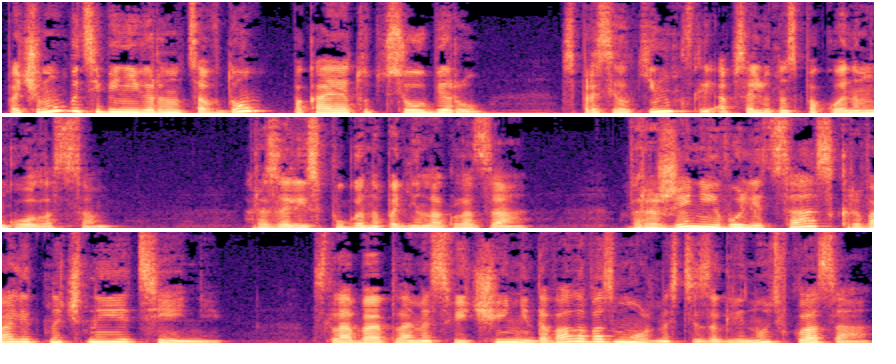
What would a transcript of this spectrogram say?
«Почему бы тебе не вернуться в дом, пока я тут все уберу?» — спросил Кингсли абсолютно спокойным голосом. Розали испуганно подняла глаза — Выражение его лица скрывали ночные тени. Слабое пламя свечи не давало возможности заглянуть в глаза.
